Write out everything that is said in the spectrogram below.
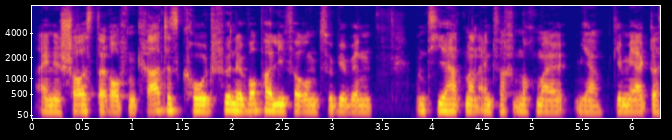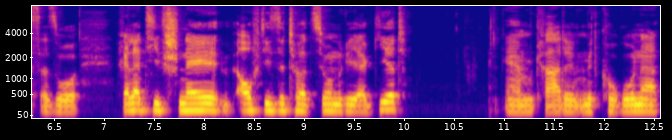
eine Chance darauf, einen Gratis-Code für eine Whopper-Lieferung zu gewinnen. Und hier hat man einfach nochmal ja, gemerkt, dass er so relativ schnell auf die Situation reagiert ähm, Gerade mit Corona,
